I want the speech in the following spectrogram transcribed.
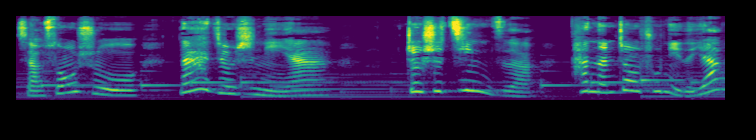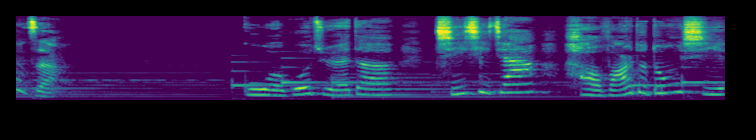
小松鼠，那就是你呀。这是镜子，它能照出你的样子。果果觉得琪琪家好玩的东西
